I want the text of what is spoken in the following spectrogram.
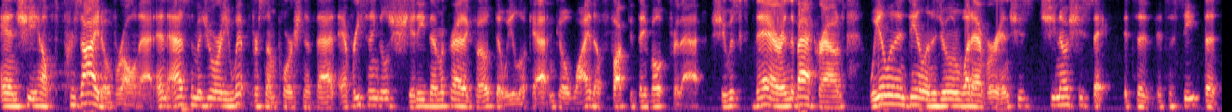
and she helped preside over all that. And as the majority whip for some portion of that, every single shitty Democratic vote that we look at and go, why the fuck did they vote for that? She was there in the background, wheeling and dealing and doing whatever, and she's she knows she's safe. it's a it's a seat that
